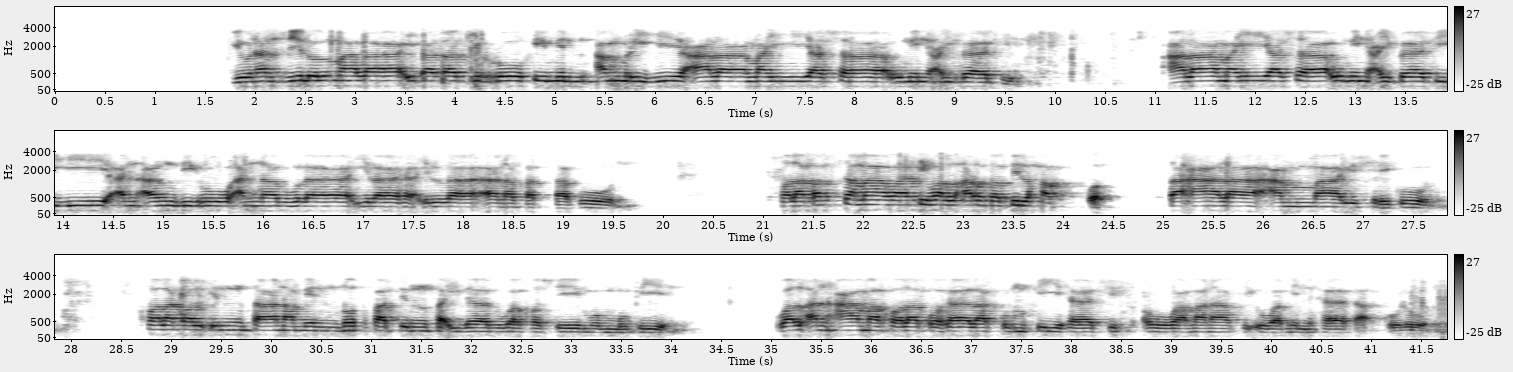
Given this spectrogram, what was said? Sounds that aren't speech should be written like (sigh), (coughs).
Yunazzilul malaikata birruhi min amrihi ala may yasha'u min ibadihi. Ala may yasha'u min ibadihi an anziru annahu la ilaha illa ana fattaqun. Khalaqas samawati wal arda bil haqq. Ta'ala amma yusyrikun khalaqal insana min nutfatin fa idza huwa khasimun mubin wal an'ama khalaqaha lakum fiha sif'u wa manafi'u wa minha ta'kulun.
